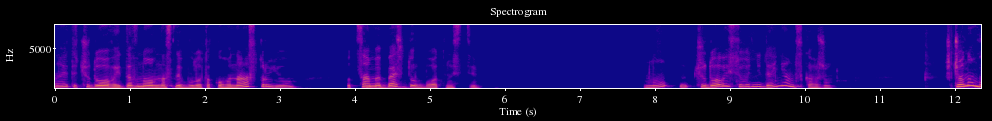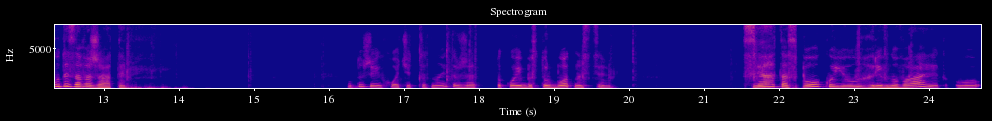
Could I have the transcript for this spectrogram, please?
Знаєте, чудовий. Давно в нас не було такого настрою, от саме безтурботності. Ну, чудовий сьогодні день, я вам скажу. Що нам буде заважати? От дуже і хочеться, знаєте, вже такої безтурботності, свята, спокою, рівноваги, такого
